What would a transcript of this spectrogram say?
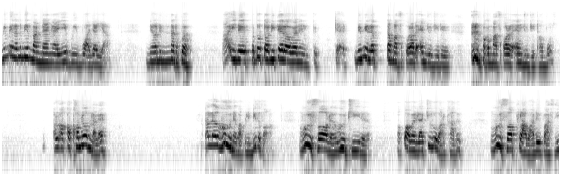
မေမေလည်းမေမနိုင်ငံရေးပြီးပွားကြရညောနေနတ်ပအာအင်းနေပဒုတော်နီတဲလောပဲနေမိမိလက်တမစကောရတဲ့ NUG တွေပကမစကောရတဲ့ NUG ထောက်ဖို့အလောကခမယုံလာလေတလဂူနေပါပလီဒီတော့ဂူစောတယ်ဂူတီတယ်အကွာဝဲလာကျူလို့ပါခါတယ်ဂူစောဖလာပါဒီပါစီ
